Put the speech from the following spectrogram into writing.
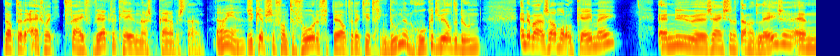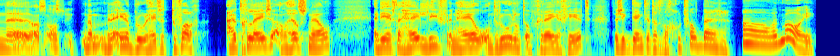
dat er eigenlijk vijf werkelijkheden naast elkaar bestaan. Oh ja. Dus ik heb ze van tevoren verteld dat ik dit ging doen en hoe ik het wilde doen. En daar waren ze allemaal oké okay mee. En nu uh, zijn ze het aan het lezen. En uh, als, als, mijn ene broer heeft het toevallig uitgelezen, al heel snel. En die heeft er heel lief en heel ontroerend op gereageerd. Dus ik denk dat dat wel goed valt bij ze. Oh, wat mooi.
